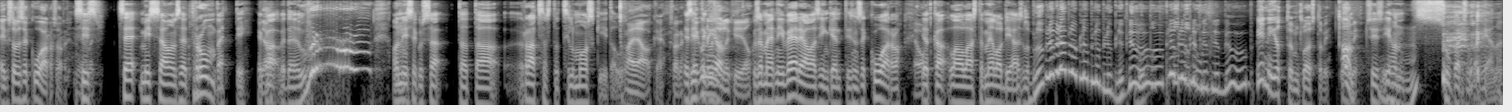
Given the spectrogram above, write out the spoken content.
Eikö se oli se kuoro, sori? Niin Siis se, missä on se trumpetti, joka vetää on niissä, kun sä tota, ratsastat sillä moskiitolla. Ai jaa, okei, okay. Ja sitten, kun, niin se, olikin jo. kun sä menet niin vedenalaisiin kenttiin, se on se kuoro, Joo. jotka laulaa sitä melodiaa sillä Pieni juttu, mutta loistavi. On, siis ihan mm-hmm. super super hienoja.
